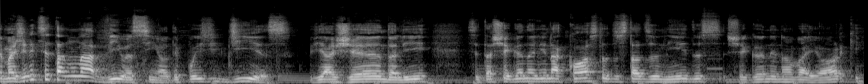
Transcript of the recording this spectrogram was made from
imagina que você tá num navio assim, ó, depois de dias viajando ali, você está chegando ali na costa dos Estados Unidos, chegando em Nova York,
